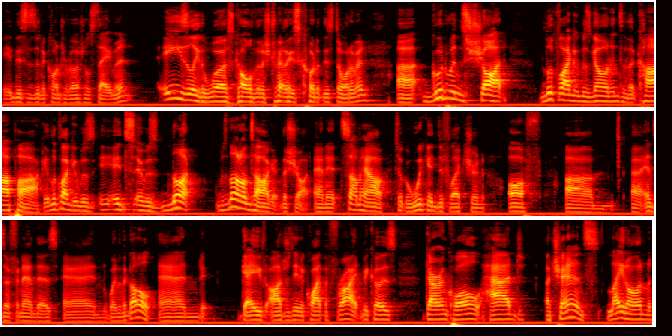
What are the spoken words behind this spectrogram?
this isn't a controversial statement. Easily the worst goal that Australia scored at this tournament. Uh, Goodwin's shot looked like it was going into the car park. It looked like it was it's it was not it was not on target the shot, and it somehow took a wicked deflection off um, uh, Enzo Fernandez and went in the goal and gave Argentina quite the fright because Garang Kuol had a chance late on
